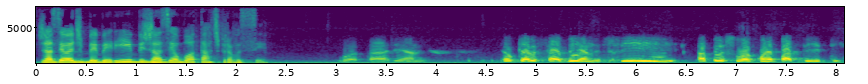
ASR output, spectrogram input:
Jaziel é de Beberibe. Jaziel, boa tarde para você. Boa tarde, Ana. Eu quero saber, Ana, se a pessoa com hepatite,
